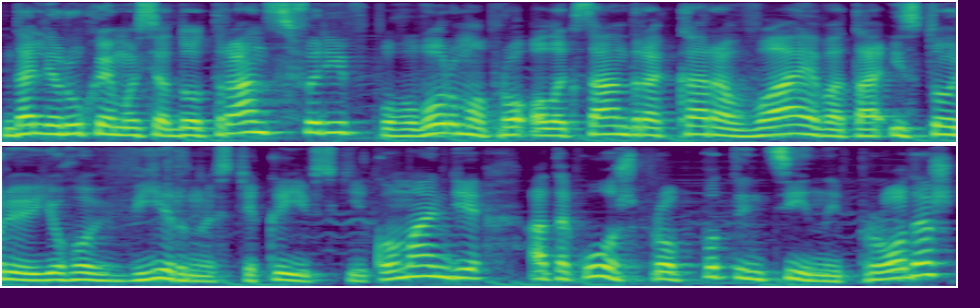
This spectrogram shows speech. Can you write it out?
Далі рухаємося до трансферів. Поговоримо про Олександра Караваєва та історію його вірності київській команді, а також про потенційний продаж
